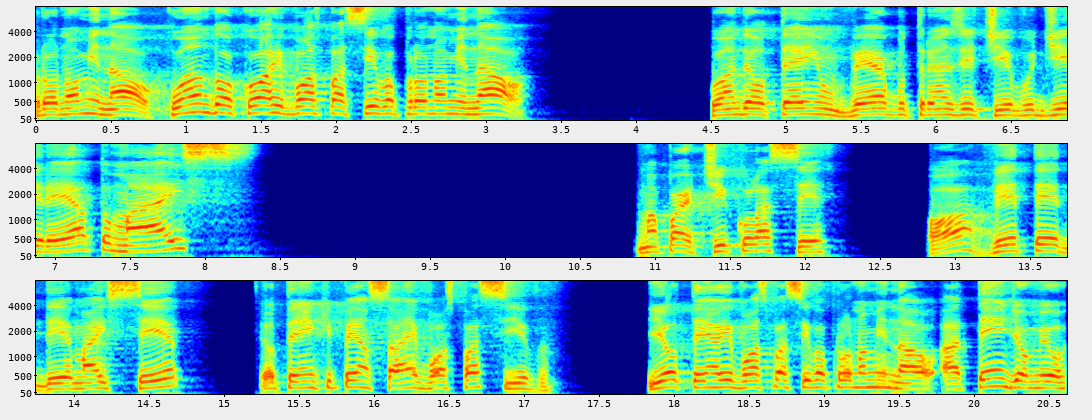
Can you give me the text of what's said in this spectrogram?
Pronominal. Quando ocorre voz passiva pronominal? Quando eu tenho um verbo transitivo direto mais uma partícula C. Ó, VTD mais C, eu tenho que pensar em voz passiva. E eu tenho aí voz passiva pronominal. Atende ao meu,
